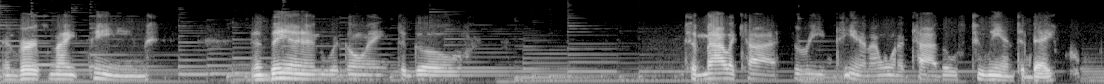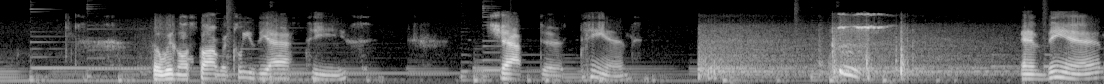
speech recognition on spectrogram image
and verse 19. And then we're going to go to Malachi 3:10. I want to tie those two in today. So we're going to start with Ecclesiastes chapter 10. And then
